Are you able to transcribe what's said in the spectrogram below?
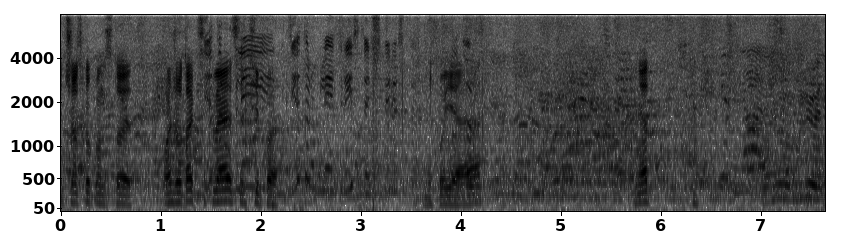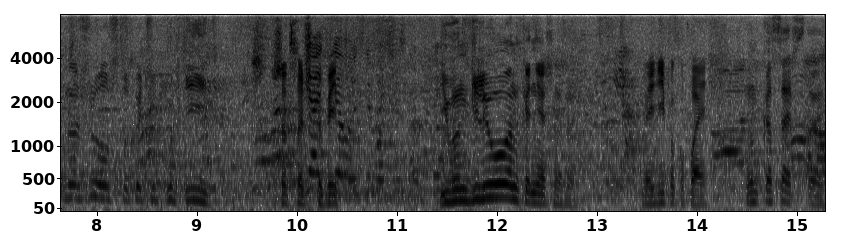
И что, сколько он стоит? Он же вот так Где-то цепляется, рублей- типа. Где-то рублей 300-400. Нихуя. Нет? Ну, блядь, нашел, что хочу купить. Что ты хочешь Я купить? Евангелион, конечно же. Ну иди покупай. Он косарь стоит.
